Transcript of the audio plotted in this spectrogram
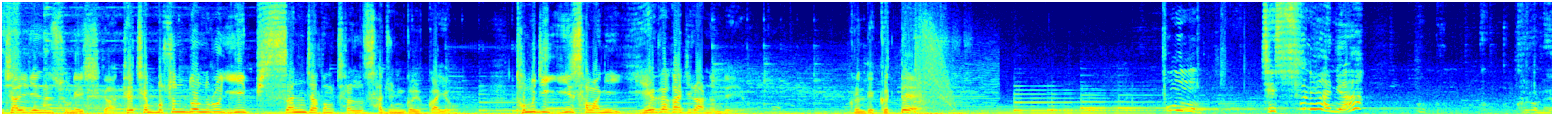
잘린 순애 씨가 대체 무슨 돈으로 이 비싼 자동차를 사준 걸까요? 도무지 이 상황이 이해가 가질 않는데요. 그런데 그때 어머머, 쟤 순애 아니야? 그러네.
